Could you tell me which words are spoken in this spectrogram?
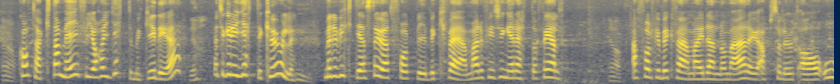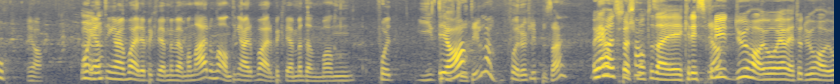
Ja. Kontakta mig för jag har jättemycket idéer. Ja. Jag tycker det är jättekul. Men det viktigaste är ju att folk blir bekväma. Det finns ju inget rätt och fel. Ja. Att folk är bekväma i den de är är ju absolut A och O. Ja. Och mm. en ting er å være bekväm med hvem man er, og en annen ting er å være bekväm med den man får gir tilltro Ja. til da, for å klippe seg. Og jeg har et spørsmål til deg, Chris. Fordi Ja. du har jo, jeg vet jo, du har jo,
